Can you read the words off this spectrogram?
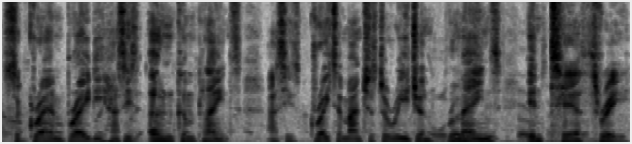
Sir Graham Brady has his own complaints as his Greater Manchester region remains in Tier 3.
